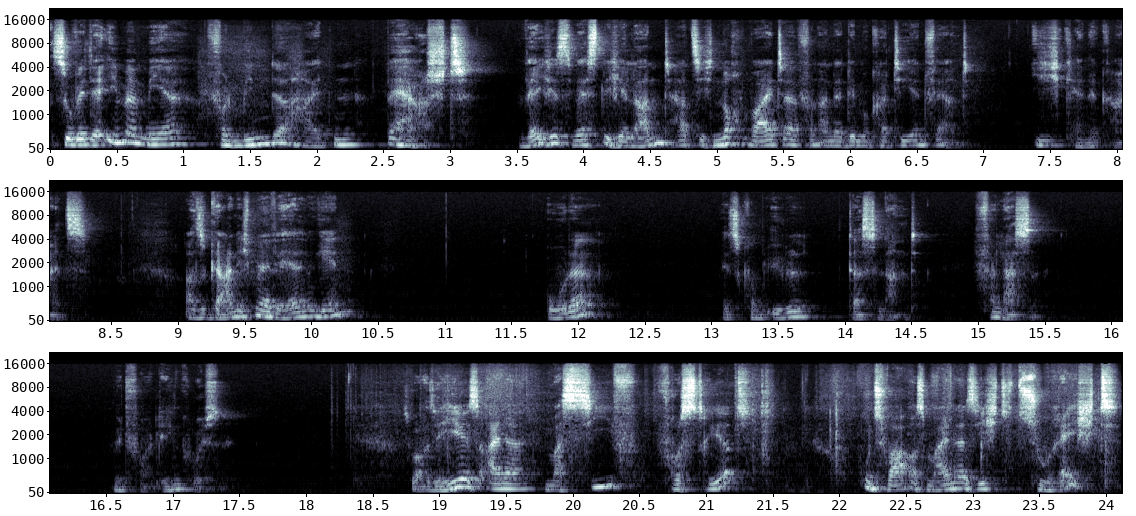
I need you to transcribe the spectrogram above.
so wird er immer mehr von Minderheiten beherrscht. Welches westliche Land hat sich noch weiter von einer Demokratie entfernt? Ich kenne keins. Also gar nicht mehr wählen gehen? oder, jetzt kommt übel, das Land verlassen. Mit freundlichen Grüßen. So, also hier ist einer massiv frustriert und zwar aus meiner Sicht zu Recht.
